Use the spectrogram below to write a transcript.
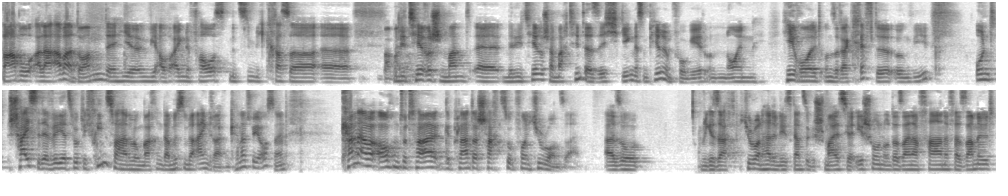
Babo à la Abaddon, der hier irgendwie auf eigene Faust mit ziemlich krasser äh, militärischen Macht, äh, militärischer Macht hinter sich gegen das Imperium vorgeht und einen neuen Herold unserer Kräfte irgendwie. Und scheiße, der will jetzt wirklich Friedensverhandlungen machen, da müssen wir eingreifen. Kann natürlich auch sein. Kann aber auch ein total geplanter Schachzug von Huron sein. Also, wie gesagt, Huron hatte dieses ganze Geschmeiß ja eh schon unter seiner Fahne versammelt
